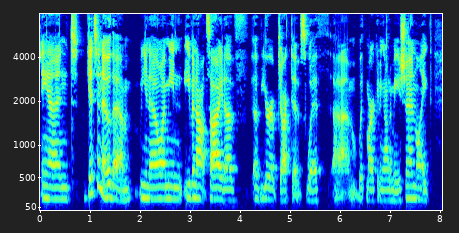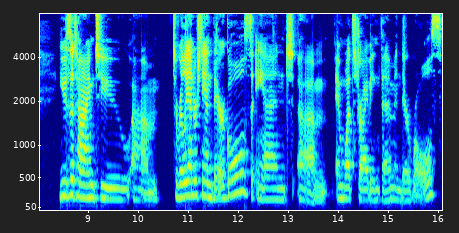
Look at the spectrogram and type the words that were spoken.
and get to know them you know? I mean even outside of of your objectives with um, with marketing automation like use the time to um, to really understand their goals and um, and what's driving them in their roles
